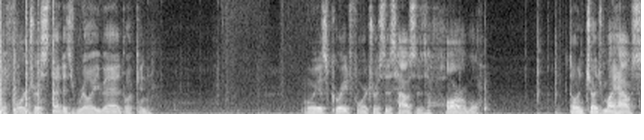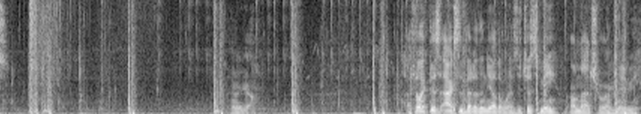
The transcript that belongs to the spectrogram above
My fortress that is really bad looking. Oh, this great fortress. This house is horrible. Don't judge my house. There we go. I feel like this axe is better than the other one. Is it just me? I'm not sure. Maybe.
